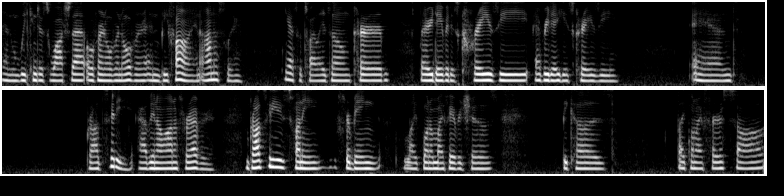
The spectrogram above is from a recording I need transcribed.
and we can just watch that over and over and over and be fine, honestly. Yeah, so Twilight Zone, Curb, Larry David is crazy. Every day he's crazy. And Broad City, Abbi and Ilana Forever. And Broad City is funny for being like one of my favorite shows because like when I first saw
